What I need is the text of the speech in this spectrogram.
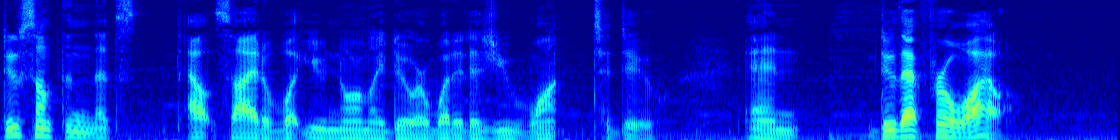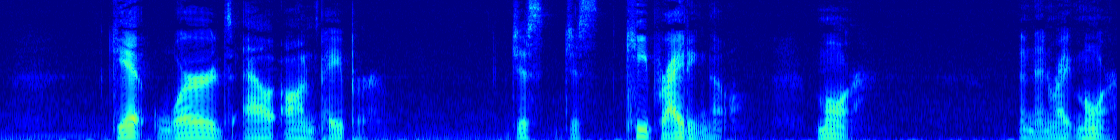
Do something that's outside of what you normally do or what it is you want to do. And do that for a while get words out on paper. Just just keep writing though. More. And then write more.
